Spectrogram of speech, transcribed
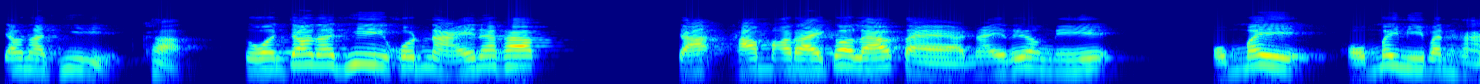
เจ้าหน้าที่ ครับ ส่วนเจ้าหน้าที่คนไหนนะครับ จะทำอะไรก็แล้วแต่ในเรื่องนี้ ผมไม่ผมไม่มีปัญหา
